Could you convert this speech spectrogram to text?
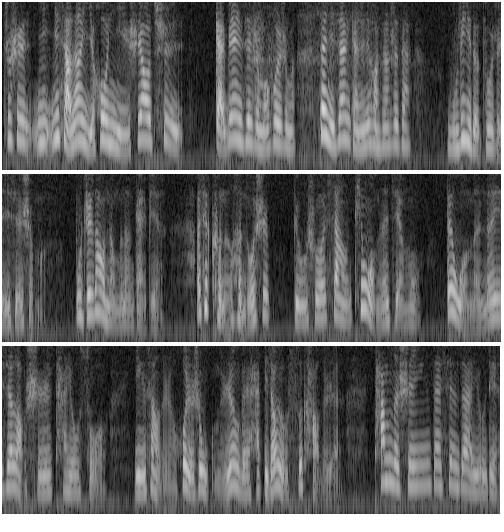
就是你，你想象以后你是要去改变一些什么或者什么，但你现在感觉你好像是在无力的做着一些什么，不知道能不能改变。而且可能很多是，比如说像听我们的节目，被我们的一些老师他有所影响的人，或者是我们认为还比较有思考的人。他们的声音在现在有点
